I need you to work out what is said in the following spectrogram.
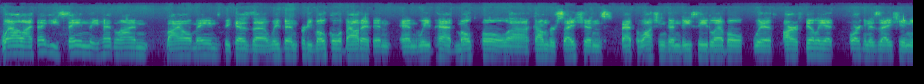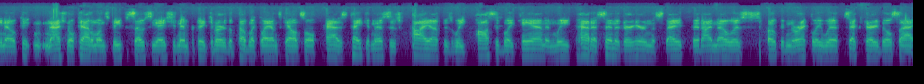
Well, I think he's seen the headline by all means because uh, we've been pretty vocal about it and, and we've had multiple uh, conversations at the Washington, D.C. level with our affiliate organization, you know, National Cattlemen's Beef Association in particular, the Public Lands Council has taken this as high up as we possibly can. And we had a senator here in the state that I know has spoken directly with Secretary Vilsack.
